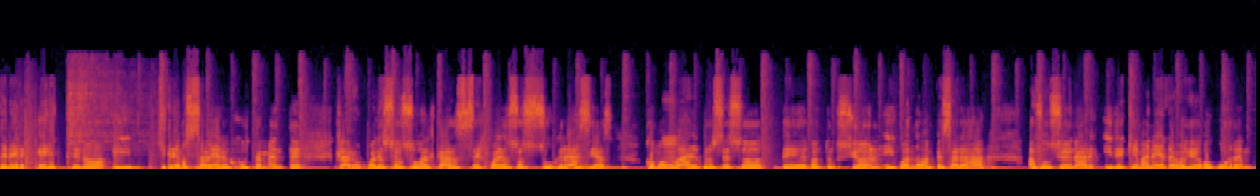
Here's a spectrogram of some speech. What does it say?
tener este, ¿no? Y queremos saber justamente, claro, cuáles son sus alcances, cuáles son sus gracias, cómo Mm. va el proceso de construcción y cuándo va a empezar a, a funcionar y de qué manera, porque ocurren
